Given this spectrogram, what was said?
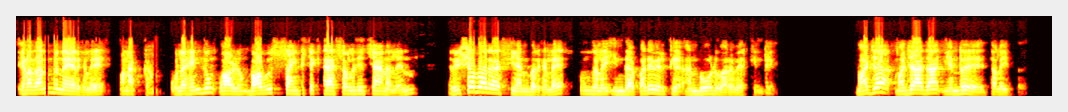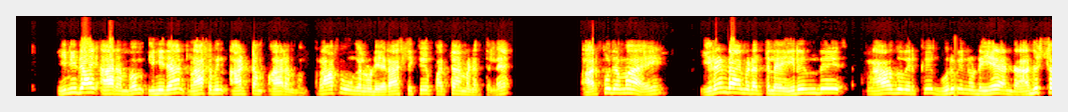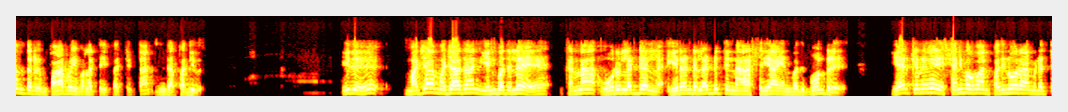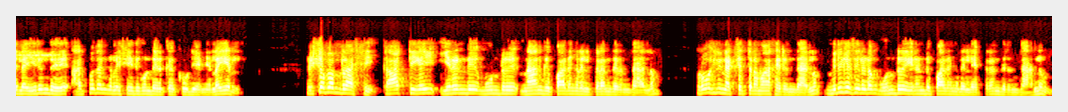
எனது அன்பு நேயர்களே வணக்கம். உலகெங்கும் வாழும் பாபு சயின்டிபிக் ஆஸ்ட்ராலஜி சேனலின் ரிஷப ராசி அன்பர்களே உங்களை இந்த பதிவிற்கு அன்போடு வரவேற்கின்றேன். மஜா மஜாதான் என்று தலைப்பு. இனிதாய் ஆரம்பம் இனிதான் ராகுவின் ஆட்டம் ஆரம்பம். ராகு உங்களுடைய ராசிக்கு பத்தாம் இடத்துல அற்புதமாய் இரண்டாம் இடத்துல இருந்து ராகுவிற்கு குருவினுடைய அந்த அதிர்ஷ்டம் தரும் பார்வை பலத்தை பற்றித்தான் இந்த பதிவு. இது மஜா மஜாதான் என்பதுல கண்ணா ஒரு லட்டு அல்ல இரண்டு லட்டு தின்ன ஆசையா என்பது போன்று ஏற்கனவே சனி பகவான் பதினோராம் இடத்துல இருந்து அற்புதங்களை செய்து கொண்டு இருக்கக்கூடிய நிலையில் ரிஷபம் ராசி கார்த்திகை இரண்டு மூன்று நான்கு பாதங்களில் பிறந்திருந்தாலும் ரோஹிணி நட்சத்திரமாக இருந்தாலும் மிருகசீரிடம் ஒன்று இரண்டு பாதங்களிலே பிறந்திருந்தாலும்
